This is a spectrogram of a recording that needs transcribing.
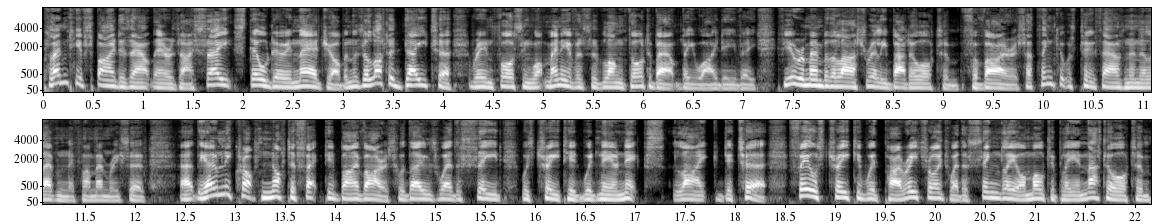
plenty of spiders out there, as I say, still doing their job. And there's a lot of data reinforcing what many of us have long thought about BYDV. If you remember the last really bad autumn for virus, I think it was 2011, if my memory serves, uh, the only crops not affected by virus were those where the seed was treated with neonics, like deter. Fields treated with pyrethroids, whether singly or multiply in that autumn,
